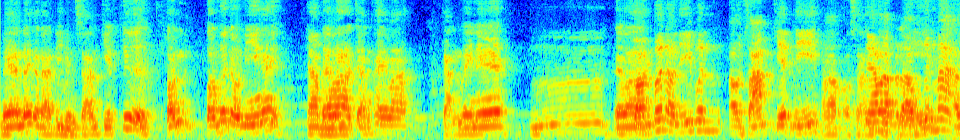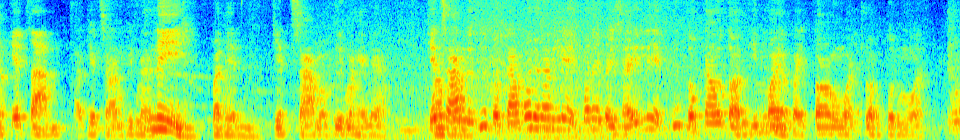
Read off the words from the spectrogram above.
แม่นในกระดาษที่เป็น37คือตอนตอนเพิ่นเอานี้ไง ครับแต่ผมว่าอาจารย์ไทยว่ากันไว้แน่ อืมแต่ว่า ตอนเพิ่นเอานี้เพิ่นเอาสามเจ็ดนี้ ครับเอา3แต่ว่าเราขึ้นมาเอาเจ็ดสามเอา73ขึ้นมานี่ประเด็น73เอาขึ้นมาให้แล้วครับผม73ก็คือตัวเก่าเพราะฉะนั้นเลขบ่ได้ไปใช้เลขคือตัวเก่าตอนที่ปล่อยออกไปตองงวดช่วงต้นงวด โอ้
